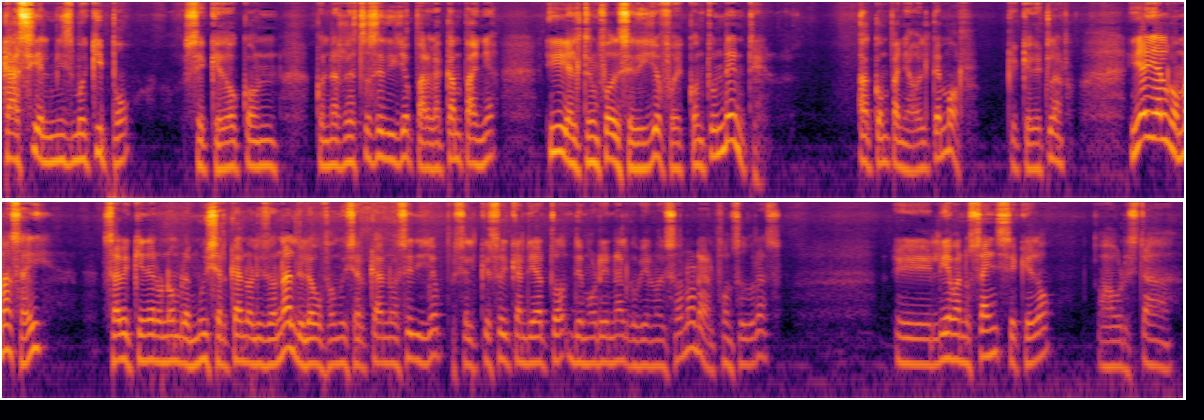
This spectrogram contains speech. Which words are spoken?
casi el mismo equipo se quedó con, con Ernesto Cedillo para la campaña y el triunfo de Cedillo fue contundente, acompañado del temor, que quede claro. Y hay algo más ahí. ¿Sabe quién era un hombre muy cercano a Luis Donaldo y luego fue muy cercano a Cedillo? Pues el que soy candidato de Morena al gobierno de Sonora, Alfonso Durazo. Eh, Sainz se quedó, ahora está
